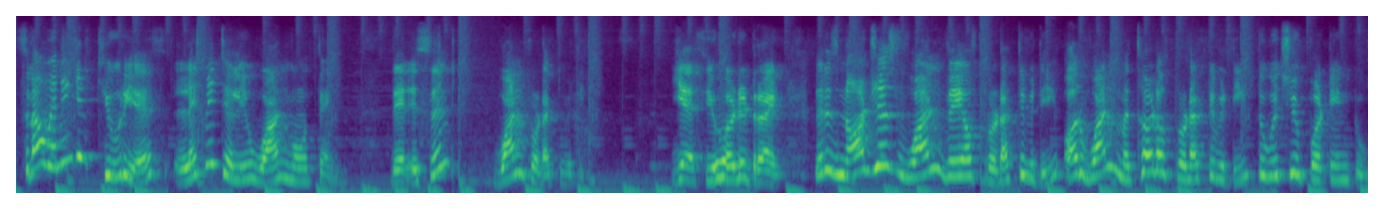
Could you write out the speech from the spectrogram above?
so now when you get curious, let me tell you one more thing. There isn't one productivity. Yes, you heard it right. There is not just one way of productivity or one method of productivity to which you pertain to.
